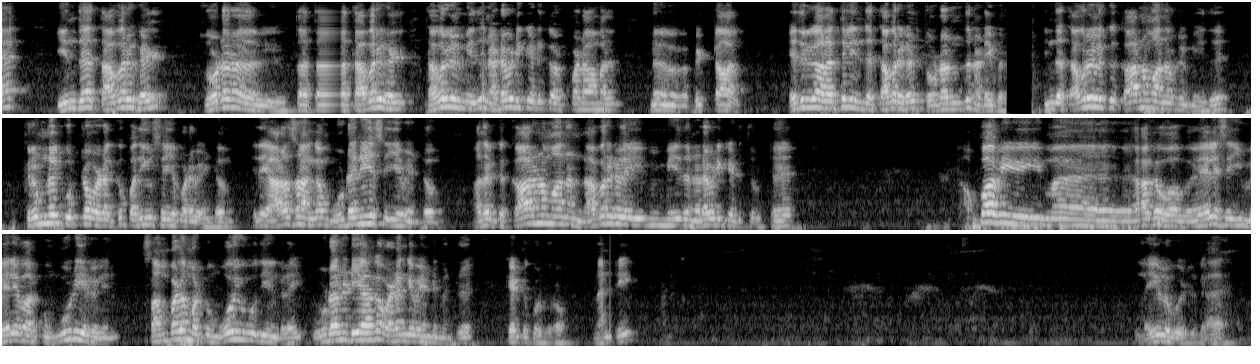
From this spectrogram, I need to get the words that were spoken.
இந்த தவறுகள் தொடர த- த- தவறுகள் தவறுகள் மீது நடவடிக்கை எடுக்கப்படாமல் விட்டால் எதிர்காலத்தில் இந்த தவறுகள் தொடர்ந்து நடைபெறும் இந்த தவறுகளுக்கு காரணமானவர்கள் மீது கிரிமினல் குற்ற வழக்கு பதிவு செய்யப்பட வேண்டும். இதை அரசாங்கம் உடனே செய்ய வேண்டும். அதற்கு காரணமான நபர்களை மீது நடவடிக்கை எடுத்துவிட்டு அப்பாவி ஆக வேலை செய்யும் வேலை பார்க்கும் ஊழியர்களின் சம்பளம் மற்றும் ஓய்வூதியங்களை உடனடியாக வழங்க வேண்டும் என்று கேட்டுக்கொள்கிறோம். நன்றி லைவ்ல போயிட்டு இருக்க?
